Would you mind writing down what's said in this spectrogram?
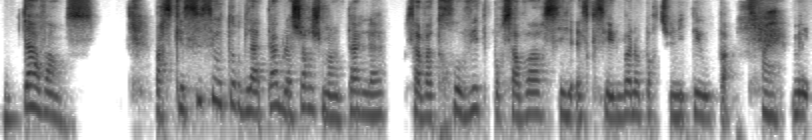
d'avance. Parce que si c'est autour de la table, la charge mentale, ça va trop vite pour savoir si est-ce que c'est une bonne opportunité ou pas. Mais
